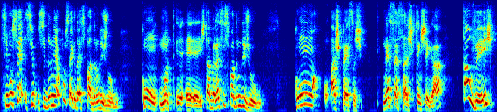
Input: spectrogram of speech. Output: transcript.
se você se, se Daniel consegue dar esse padrão de jogo, com é, estabelece esse padrão de jogo com as peças necessárias que tem que chegar, talvez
